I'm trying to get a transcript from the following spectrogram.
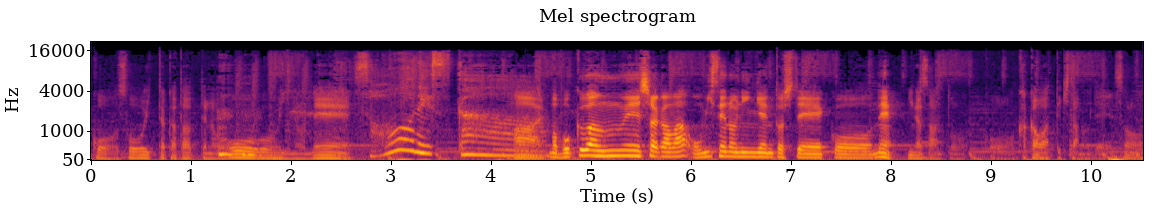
構そういった方ってのが多いので。そうですか。はいまあ、僕は運営者側お店の人間としてこう、ね、皆さんとこう関わってきたのでその、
